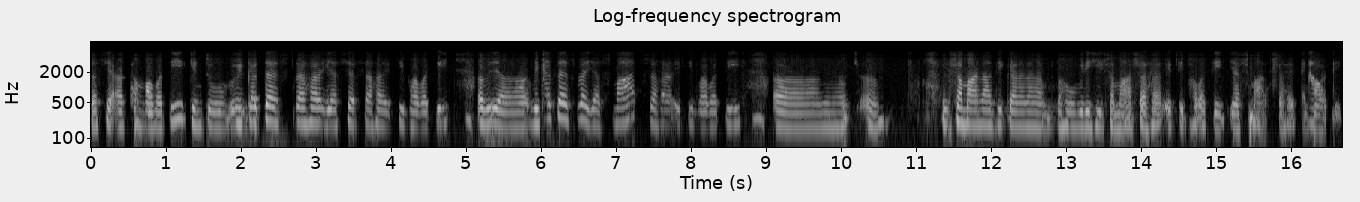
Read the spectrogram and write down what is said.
तस्य अर्थं भवति, किन्तु विगतस्पृह यस्य सः इति भवति विगतस्पृह यस्मात् सः इति भवति समानाधिकरण बहुव्रीहि समासः इति भवति यस्मात् सः इति भवति।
